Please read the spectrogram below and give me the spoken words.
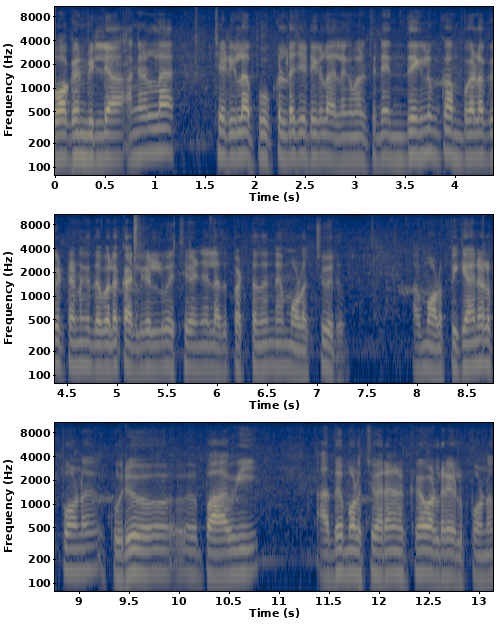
ബോഗൻ വില്ല അങ്ങനെയുള്ള ചെടികൾ പൂക്കളുടെ ചെടികൾ അല്ലെങ്കിൽ മരത്തിന്റെ എന്തെങ്കിലും കമ്പുകളൊക്കെ കിട്ടണമെങ്കിൽ ഇതേപോലെ കല്ലുകളിൽ വെച്ച് കഴിഞ്ഞാൽ അത് പെട്ടെന്ന് തന്നെ മുളച്ചു വരും. അത് മുളപ്പിക്കാൻ എളുപ്പമാണ്. കുരു പാവി അത് മുളച്ചു വരാനൊക്കെ വളരെ എളുപ്പമാണ്.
